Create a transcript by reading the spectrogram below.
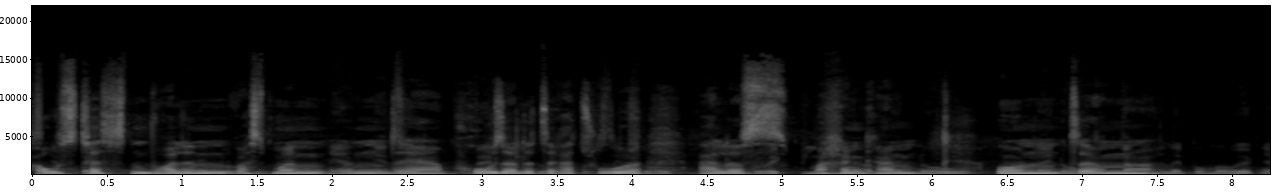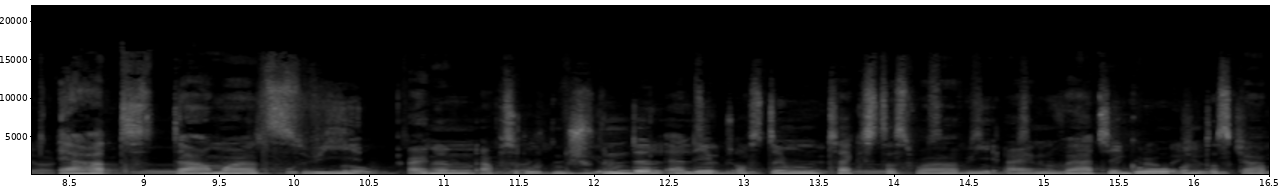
austesten wollen, was man man in der Prosa-Literatur alles machen kann. Und ähm, er hat damals wie einen absoluten Schwindel erlebt aus dem Text. Das war wie ein Vertigo und es gab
